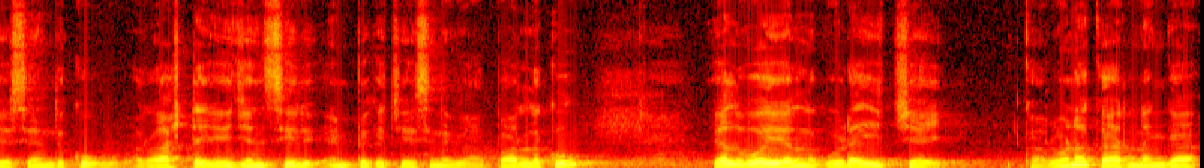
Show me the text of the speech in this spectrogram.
చేసేందుకు రాష్ట్ర ఏజెన్సీలు ఎంపిక చేసిన వ్యాపారులకు ఎల్ఓఏలను కూడా ఇచ్చాయి. కరోనా కారణంగా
